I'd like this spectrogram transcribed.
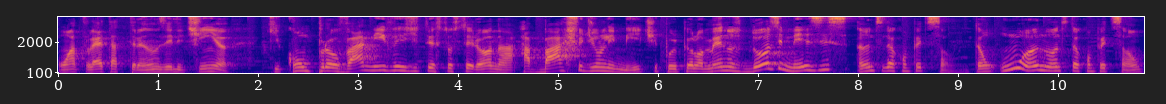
um atleta trans ele tinha que comprovar níveis de testosterona abaixo de um limite por pelo menos 12 meses antes da competição. Então, um ano antes da competição,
